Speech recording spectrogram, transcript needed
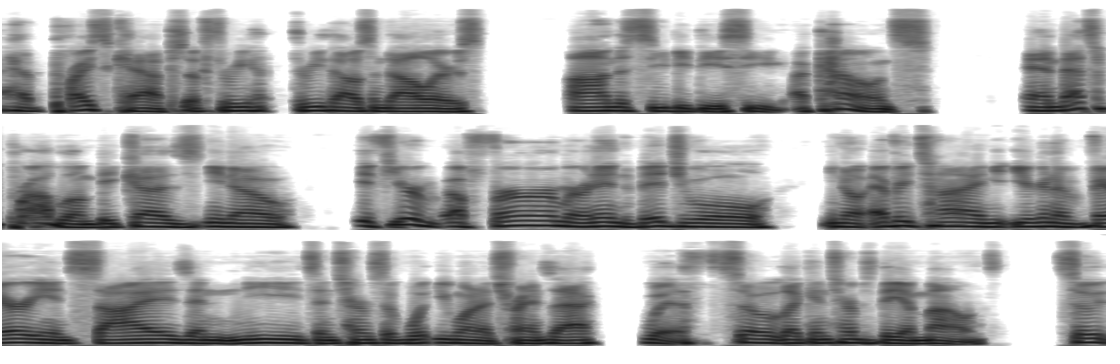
have price caps of three $3,000 on the CBDC accounts. And that's a problem because, you know, if you're a firm or an individual, you know, every time you're going to vary in size and needs in terms of what you want to transact with. So, like in terms of the amount. So,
